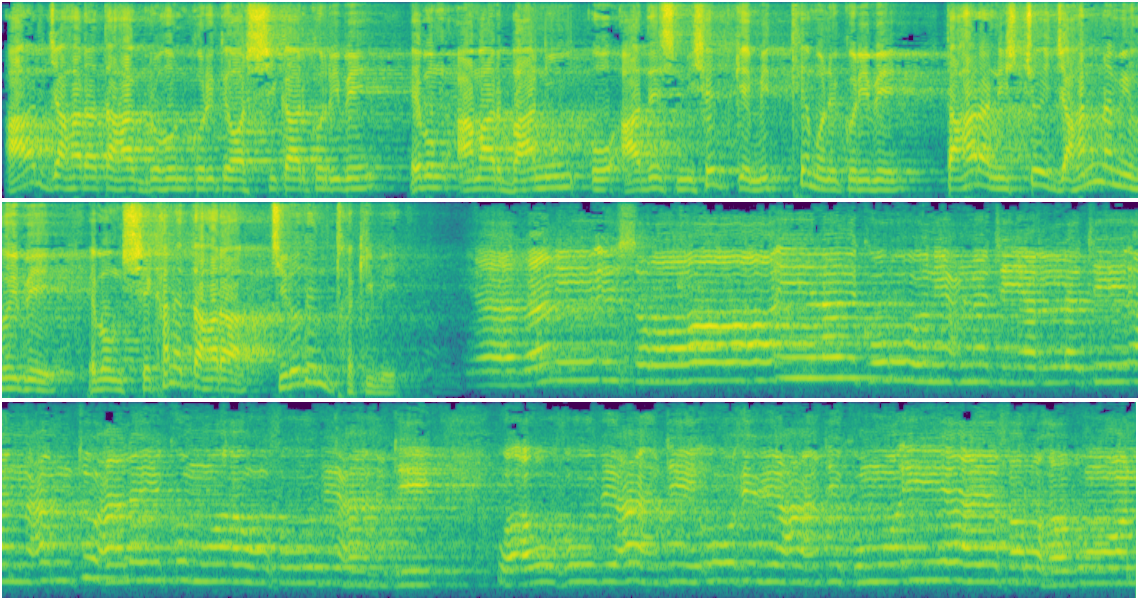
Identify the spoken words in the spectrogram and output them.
আর যাহারা তাহা গ্রহণ করিতে অস্বীকার করিবে এবং আমার বাণী ও আদেশ নিষেধকে মিথ্যে মনে করিবে তাহারা নিশ্চয়ই জাহান্নামী হইবে এবং সেখানে তাহারা চিরদিন থাকিবে يا بني إسرائيل اذكروا نعمتي التي أنعمت عليكم وأوفوا بعهدي وأوفوا بعهدي أوف بعهدكم وإياي فارهبون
